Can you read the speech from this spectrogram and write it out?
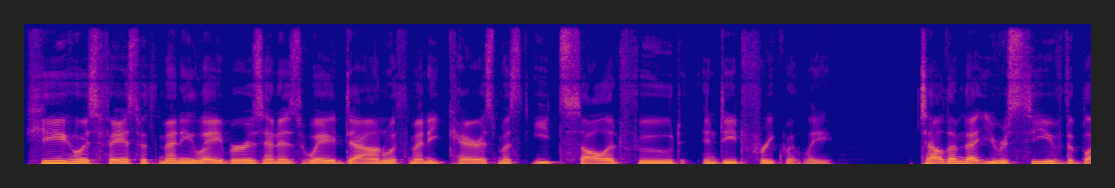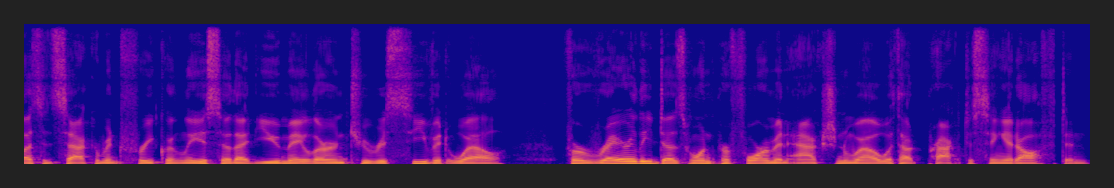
He who is faced with many labors and is weighed down with many cares must eat solid food, indeed frequently. Tell them that you receive the Blessed Sacrament frequently so that you may learn to receive it well, for rarely does one perform an action well without practicing it often.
